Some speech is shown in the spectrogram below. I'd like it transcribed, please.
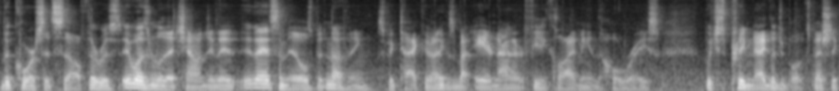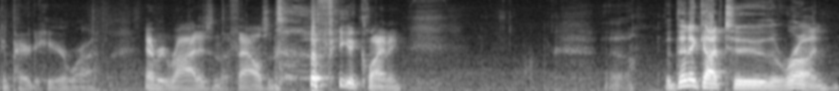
the course itself. There was it wasn't really that challenging. They, they had some hills, but nothing spectacular. I think it was about eight or nine hundred feet of climbing in the whole race, which is pretty negligible, especially compared to here, where I, every ride is in the thousands of feet of climbing. Uh, but then it got to the run,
